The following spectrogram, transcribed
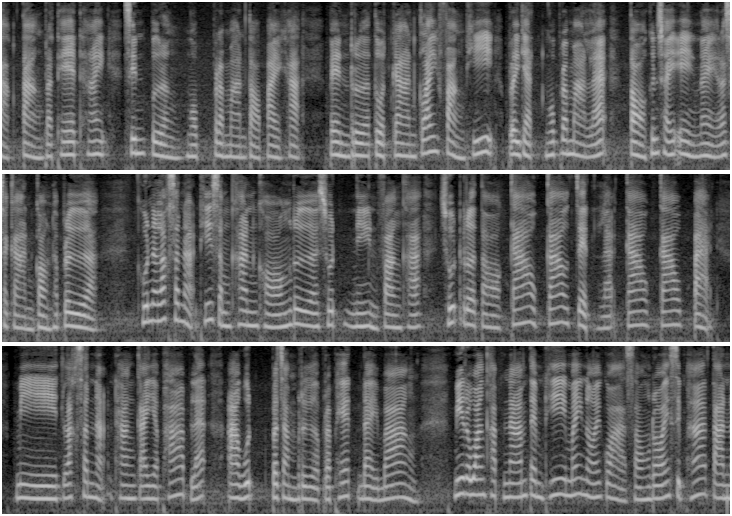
จากต่างประเทศให้สิ้นเปลืองงบประมาณต่อไปค่ะ เป็นเรือตรวจการใกล้ฝั่งที่ประหยัดงบประมาณและต่อขึ้นใช้เองในราชการกองทัพเรือ คุณลักษณะที่สำคัญของเรือชุดนี้ฟังคะชุดเรือต่อ 997 และ 998 มีลักษณะทางกายภาพและอาวุธประจำเรือประเภทใดบ้าง มีระวังขับน้ำเต็มที่ไม่น้อยกว่า 215 ตัน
